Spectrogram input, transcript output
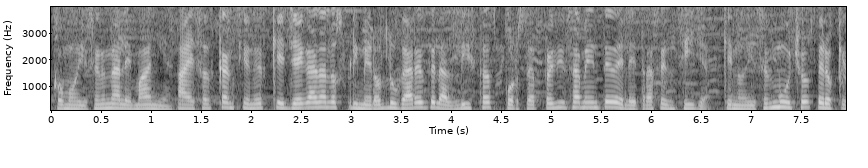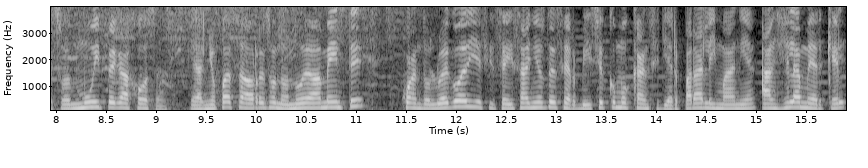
como dicen en Alemania, a esas canciones que llegan a los primeros lugares de las listas por ser precisamente de letra sencilla, que no dicen mucho, pero que son muy pegajosas. El año pasado resonó nuevamente cuando luego de 16 años de servicio como canciller para Alemania, Angela Merkel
